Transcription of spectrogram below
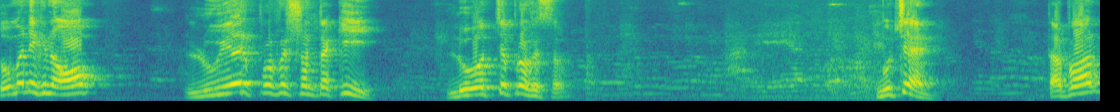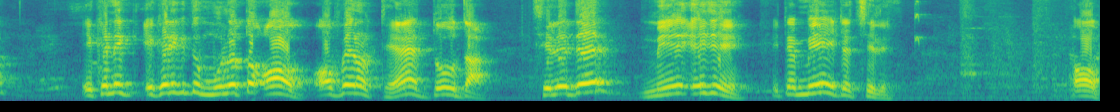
তো মানে এখানে অফ লুয়ের প্রফেশনটা কি? লু হচ্ছে প্রফেসর। বুঝছেন? তারপর, এখানে এখানে কিন্তু মূলত অফ অফের অর্থে হ্যাঁ দো দা ছেলেদের মেয়ে, এই যে, এটা মেয়ে, এটা ছেলে। অফ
